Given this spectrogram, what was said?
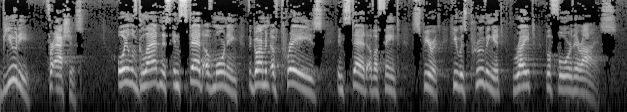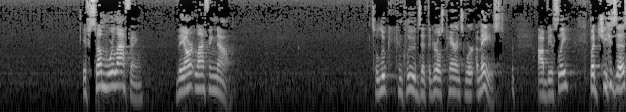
beauty for ashes, oil of gladness instead of mourning, the garment of praise instead of a faint spirit. He was proving it right before their eyes. If some were laughing, they aren't laughing now. So Luke concludes that the girl's parents were amazed, obviously, but Jesus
